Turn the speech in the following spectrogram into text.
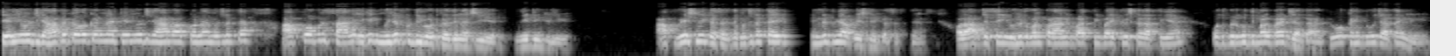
टेन यूनिट यहाँ पे कवर करना है टेन यूनिट यहाँ पे आप करना है। मुझे लगता है आपको अपने सारे एक एक मिनट को डिवोट कर देना चाहिए रीडिंग के लिए। आप वेस्ट नहीं कर सकते। मुझे लगता है एक मिनट भी आप वेस्ट नहीं कर सकते हैं। और आप जैसे यूनिट वन पढ़ाने के बाद पी वाई क्यूज कराती हैं, वो तो बिल्कुल दिमाग बैठ जाता है फिर वो कहीं दूर जाता ही नहीं है।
